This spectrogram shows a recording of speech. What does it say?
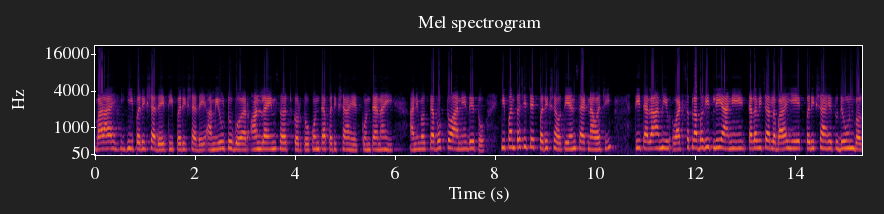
बाळा ही परीक्षा दे ती परीक्षा दे. आम्ही यूट्यूबवर ऑनलाईन सर्च करतो कोणत्या परीक्षा आहेत कोणत्या नाही आणि मग त्या बघतो आणि देतो. ही पण तशीच एक परीक्षा होती एनसॅट नावाची. ती त्याला आम्ही व्हॉट्सअपला बघितली आणि त्याला विचारलं बाळा ही एक परीक्षा आहे तू देऊन बघ.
